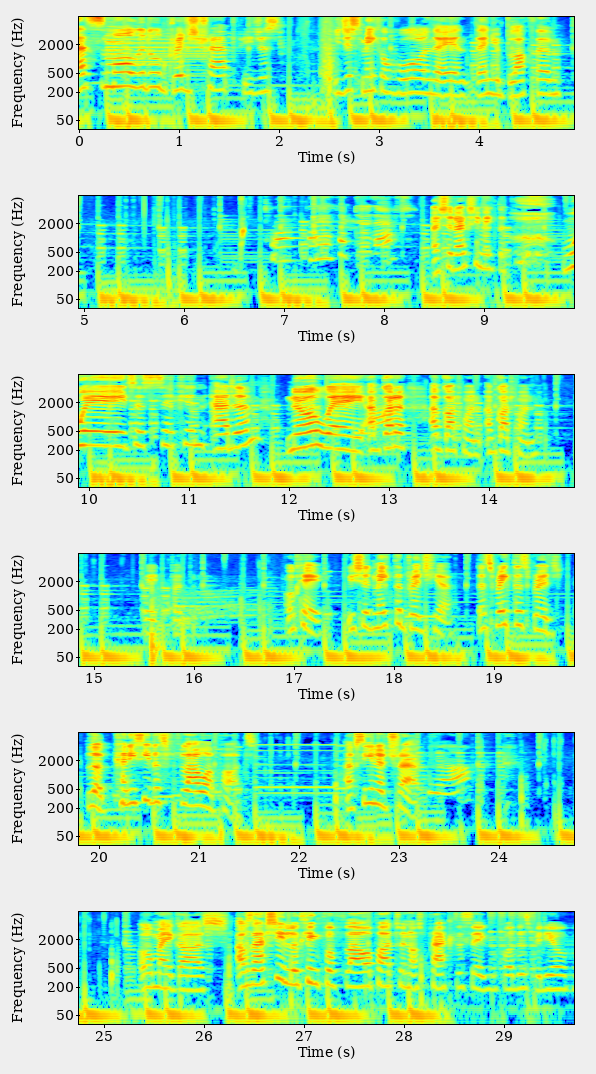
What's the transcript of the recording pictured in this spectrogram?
That small little bridge trap. You just you just make a hole in there and then you block them. I should actually make the. Wait a second, Adam. No way. I've got a. I've got one. I've got one. Wait, but. Okay, we should make the bridge here. Let's break this bridge. Look, can you see this flower pot? I've seen a trap. Yeah. Oh my gosh. I was actually looking for flower pots when I was practicing for this video.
